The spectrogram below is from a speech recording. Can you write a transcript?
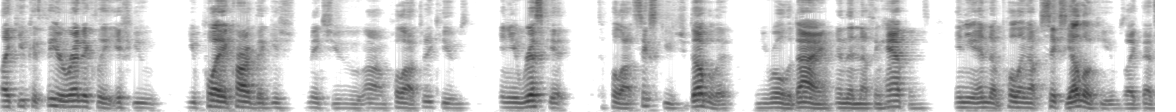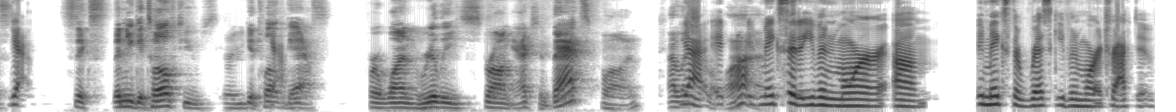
like you could theoretically, if you you play a card that gives makes you um, pull out three cubes, and you risk it to pull out six cubes, you double it, and you roll the die, and then nothing happens, and you end up pulling up six yellow cubes. Like that's Yeah. six. Then you get twelve cubes, or you get twelve Yeah. gas. For one really strong action. That's fun. I like yeah, that a it, lot. it makes it even more. Um, it makes the risk even more attractive.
